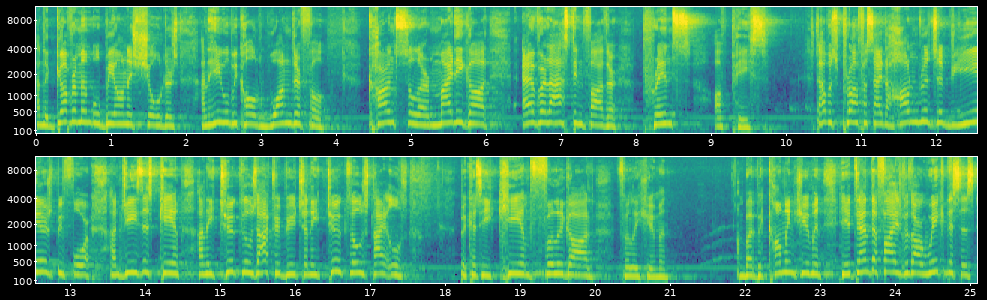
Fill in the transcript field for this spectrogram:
and the government will be on his shoulders, and he will be called Wonderful Counselor, Mighty God, Everlasting Father, Prince of Peace. That was prophesied hundreds of years before. And Jesus came and he took those attributes and he took those titles because he came fully God, fully human. And by becoming human, he identifies with our weaknesses.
